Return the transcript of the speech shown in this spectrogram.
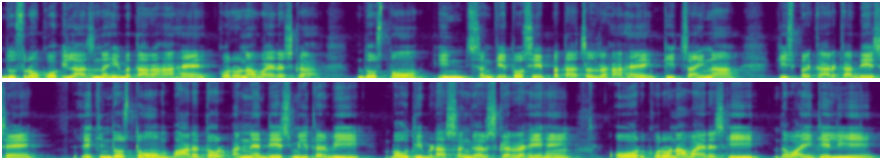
दूसरों को इलाज नहीं बता रहा है कोरोना वायरस का। दोस्तों, इन संकेतों से पता चल रहा है कि चाइना किस प्रकार का देश है। लेकिन दोस्तों, भारत और अन्य देश मिलकर भी बहुत ही बड़ा संघर्ष कर रहे हैं और कोरोना वायरस की दवाई के लिए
